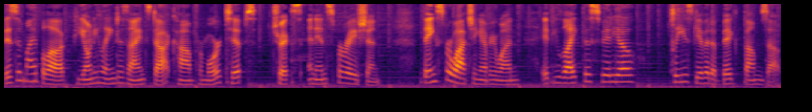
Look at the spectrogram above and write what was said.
Visit my blog, peonylanedesigns.com, for more tips, tricks, and inspiration. Thanks for watching, everyone. If you like this video, please give it a big thumbs up.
